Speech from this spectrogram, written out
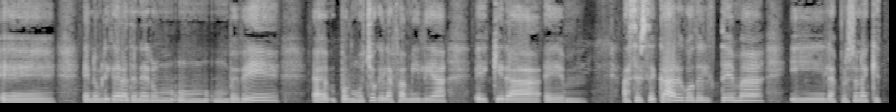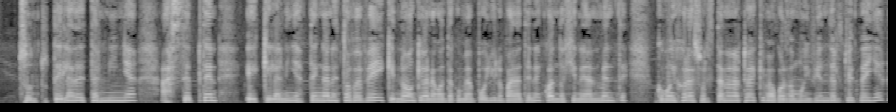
eh, en obligar a tener un, un, bebé, eh, por mucho que la familia eh, quiera em, hacerse cargo del tema y las personas que son tutelas de estas niñas, acepten eh, que las niñas tengan estos bebés y que no, que van a contar con mi apoyo y los van a tener, cuando generalmente, como dijo la sultana la otra vez, que me acuerdo muy bien del tuit de ella,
